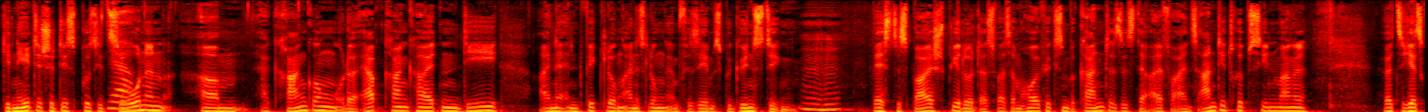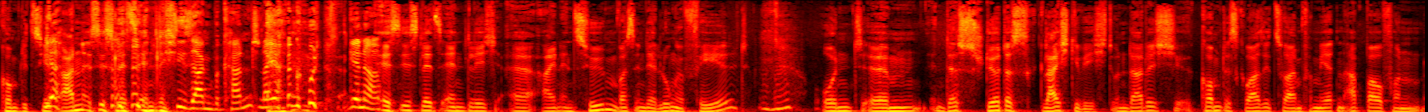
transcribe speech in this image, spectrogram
genetische Dispositionen, ja. ähm, Erkrankungen oder Erbkrankheiten, die eine Entwicklung eines Lungenemphysems begünstigen. Mhm. Bestes Beispiel oder das, was am häufigsten bekannt ist, ist der Alpha-1-Antitrypsinmangel. Hört sich jetzt kompliziert ja. an. Es ist letztendlich. Sie sagen bekannt. Naja, gut, genau. Es ist letztendlich äh, ein Enzym, was in der Lunge fehlt. Mhm. Und ähm, das stört das Gleichgewicht. Und dadurch kommt es quasi zu einem vermehrten Abbau von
